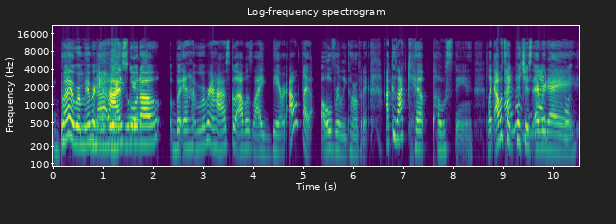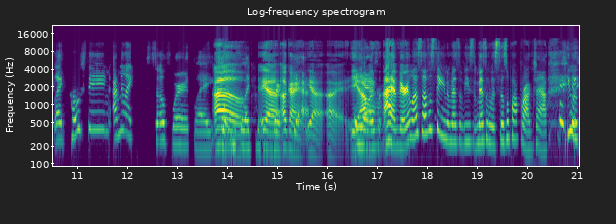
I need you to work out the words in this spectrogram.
but remember in high school though, but in, remember in high school, I was like very, I was like overly confident because I, I, kept posting. Like I would take I pictures every like, day. Po- like posting, I mean like self worth, like oh, like yeah, okay, yeah. yeah, all right, yeah, yeah. I was, I had very low self esteem to mess with messing with Sizzle Pop Rock child. He was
